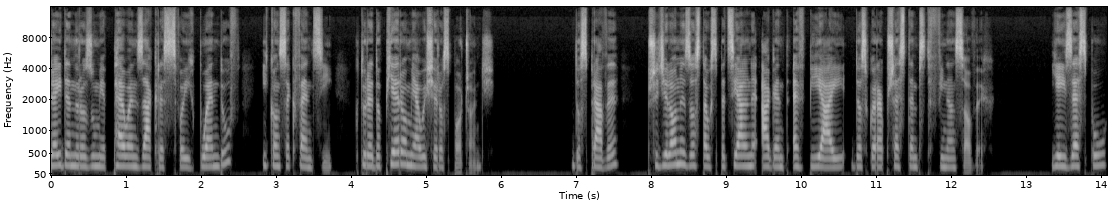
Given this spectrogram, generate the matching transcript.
Jaden rozumie pełen zakres swoich błędów i konsekwencji, które dopiero miały się rozpocząć. Do sprawy przydzielony został specjalny agent FBI do skora przestępstw finansowych. Jej zespół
